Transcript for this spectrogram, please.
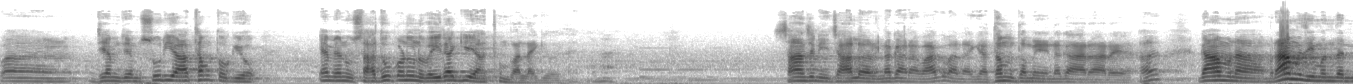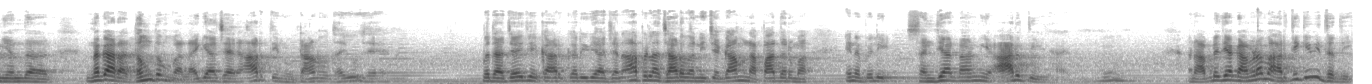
પણ જેમ જેમ સૂર્ય આથમતો ગયો, એમ એનું સાધુપણું ને વૈરાગ્ય આથમવા લાગ્યો સાંજની ઝાલર નગારા વાગવા લાગ્યા, ધમધમે નગારા રે, હા? ગામના રામજી મંદિરની અંદર નગારા ધમધમવા લાગ્યા છે અને આરતીનું ટાણું થયું છે. બધા જય જયકાર કરી રહ્યા છે અને આ પેલા ઝાડવા નીચે ગામના પાદરમાં એને પેલી સંધ્યા ટાણની આરતી થાય. અને આપણે ત્યાં ગામડામાં આરતી કેવી થતી?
